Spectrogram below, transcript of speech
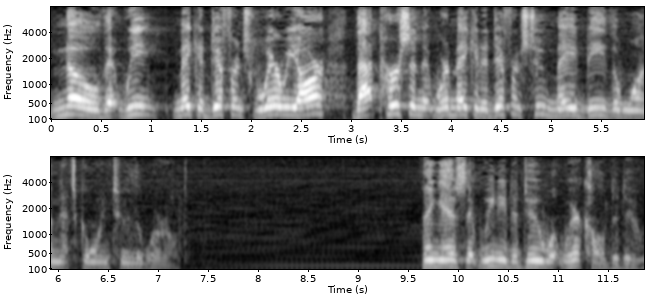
know that we make a difference where we are, that person that we're making a difference to may be the one that's going to the world. Thing is that we need to do what we're called to do.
